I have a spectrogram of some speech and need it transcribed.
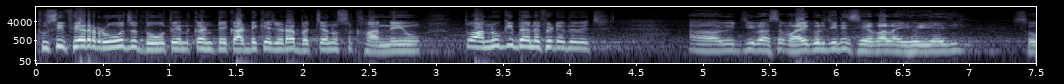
ਤੁਸੀਂ ਫਿਰ ਰੋਜ਼ 2-3 ਘੰਟੇ ਕੱਢ ਕੇ ਜਿਹੜਾ ਬੱਚਿਆਂ ਨੂੰ ਸਿਖਾਉਂਦੇ ਹੋ। ਤੁਹਾਨੂੰ ਕੀ ਬੈਨੀਫਿਟ ਇਹਦੇ ਵਿੱਚ? ਵੀਰ ਜੀ ਬਸ ਵਾਹਿਗੁਰੂ ਜੀ ਨੇ ਸੇਵਾ ਲਾਈ ਹੋਈ ਹੈ ਜੀ। ਸੋ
